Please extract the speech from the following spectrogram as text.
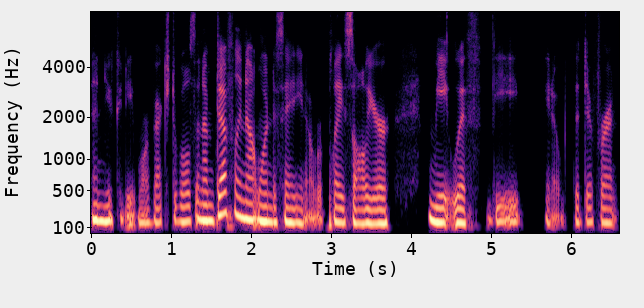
and you could eat more vegetables. And I'm definitely not one to say, you know, replace all your meat with the, you know, the different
